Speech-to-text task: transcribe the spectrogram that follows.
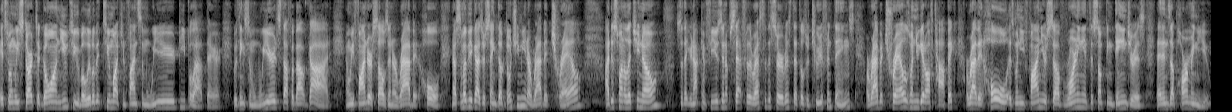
It's when we start to go on YouTube a little bit too much and find some weird people out there who think some weird stuff about God, and we find ourselves in a rabbit hole. Now, some of you guys are saying, Doug, don't you mean a rabbit trail? I just want to let you know so that you're not confused and upset for the rest of the service that those are two different things. A rabbit trail is when you get off topic, a rabbit hole is when you find yourself running into something dangerous that ends up harming you,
